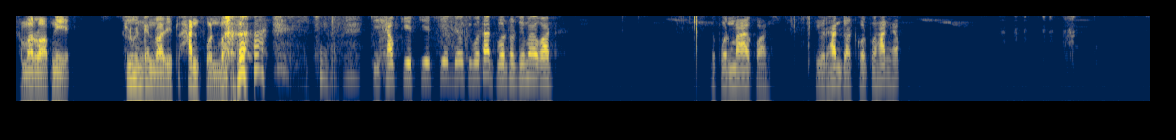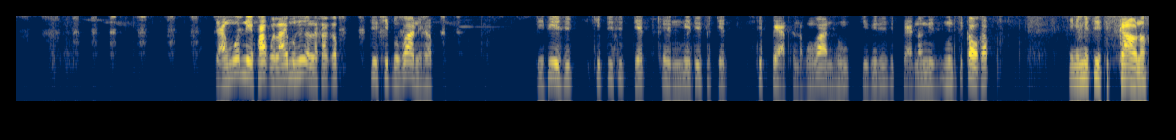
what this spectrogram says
ทำมารอบนี้ลุ้นกันว่าจะท่านฝนบ่กี่ครับกีดกีดกีดเดี๋ยวสิว่าท่านฝนฝนจะมาก่อนเดี๋ยวฝนมาก่อนเดี๋ยวท่านหยอดกดพระท่านครับอย่างมดนี่พักไปหลายมื้อแล้วครับครับที่คลิปบอกว่านี่ครับที่พี่สิบคลิปที่สิบเจ็ดเอ็นมีที่สิบเจ็ดสิบแปดสำหรับผมว่านี่ผมคลิปมีที่สิบแปดนาะนี่มันที่เก้าครับ ทีนี้มีสี่สิบเก้าเนาะ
